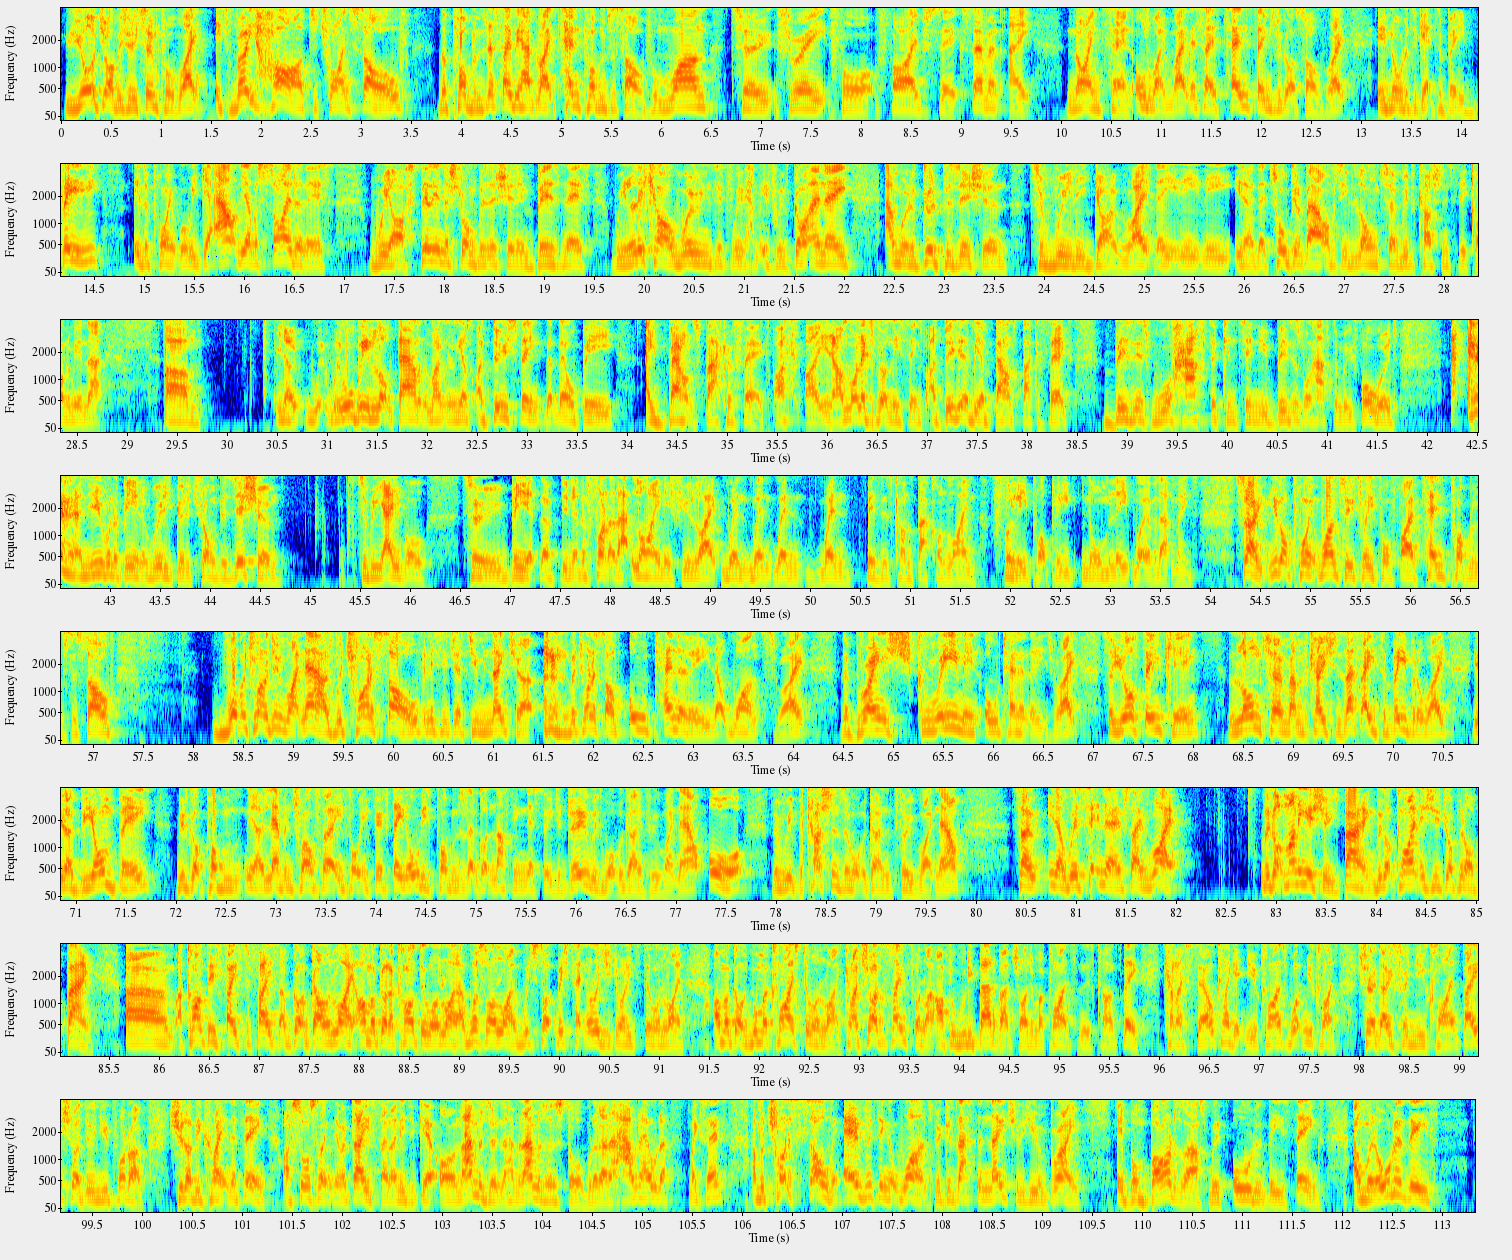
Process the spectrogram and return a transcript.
Your job is really simple, right? It's very hard to try and solve the problems. Let's say we have like 10 problems to solve from one, two, three, four, five, six, seven, eight, nine, 10, all the way, right? Let's say it's 10 things we've got to solve, right? In order to get to B. B is a point where we get out the other side of this. We are still in a strong position in business. We lick our wounds if we've if we've got any, and we're in a good position to really go. Right? The, the, the you know they're talking about obviously long term repercussions to the economy and that. Um, you know we're all being locked down at the moment. And else. I do think that there'll be a bounce back effect. I, I, you know, I'm not an expert on these things, but I do think there'll be a bounce back effect. Business will have to continue. Business will have to move forward. and you want to be in a really good, strong position to be able to be at the you know the front of that line if you like when when when when business comes back online fully properly normally whatever that means so you got point one two three four five ten problems to solve what we're trying to do right now is we're trying to solve, and this is just human nature, we're trying to solve all 10 of these at once, right? The brain is screaming all 10 of these, right? So you're thinking, long-term ramifications. That's A to B, by the way. You know, beyond B, we've got problem, you know, 11, 12, 13, 14, 15, all these problems that have got nothing necessarily to do with what we're going through right now or the repercussions of what we're going through right now. So, you know, we're sitting there saying, right, we got money issues, bang. We got client issues dropping off, bang. Um, I can't do face to face. I've got to go online. Oh my god, I can't do online. What's online? Which which technology do I need to do online? Oh my god, will my clients do online? Can I charge the same for online? I feel really bad about charging my clients and this kind of thing. Can I sell? Can I get new clients? What new clients? Should I go for a new client base? Should I do a new product? Should I be creating a thing? I saw something the other day saying I need to get on Amazon and have an Amazon store. Would I go? How the hell would that make sense? And we're trying to solve everything at once because that's the nature of the human brain. It bombards us with all of these things, and when all of these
